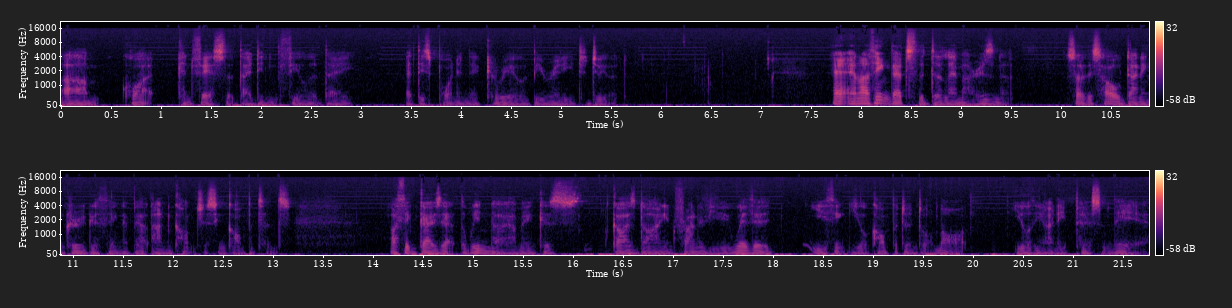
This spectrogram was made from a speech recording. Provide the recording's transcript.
um, quite confess that they didn't feel that they, at this point in their career, would be ready to do it. And, and I think that's the dilemma, isn't it? So this whole Dunning-Kruger thing about unconscious incompetence, I think goes out the window. I mean, because guy's dying in front of you, whether you think you're competent or not, you're the only person there.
